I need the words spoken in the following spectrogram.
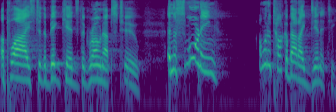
applies to the big kids, the grown-ups too. And this morning I want to talk about identity.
